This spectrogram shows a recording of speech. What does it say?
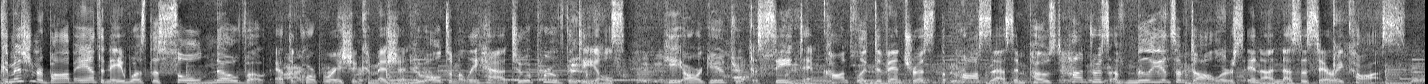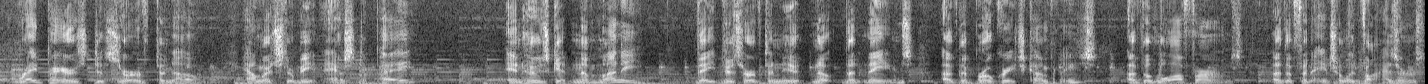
Commissioner Bob Anthony was the sole no vote at the Corporation Commission who ultimately had to approve the deals. He argued through deceit and conflict of interest, the process imposed hundreds of millions of dollars in unnecessary costs. Ratepayers deserve to know how much they're being asked to pay and who's getting the money they deserve to know the names of the brokerage companies, of the law firms, of the financial advisors,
